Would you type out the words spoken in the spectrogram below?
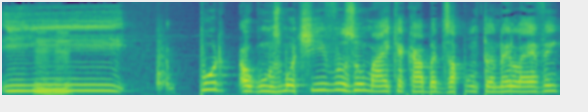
e uhum. Por alguns motivos o Mike acaba desapontando a Eleven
